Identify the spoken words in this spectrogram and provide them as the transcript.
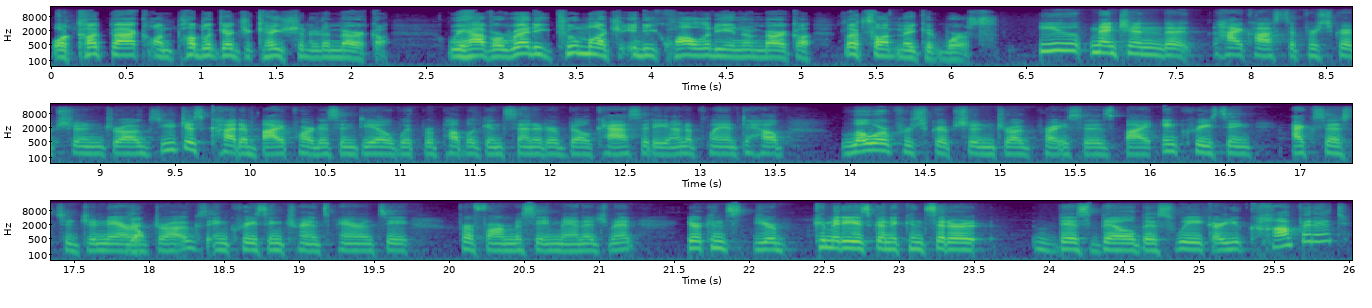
or cut back on public education in America. We have already too much inequality in America. Let's not make it worse. You mentioned the high cost of prescription drugs. You just cut a bipartisan deal with Republican Senator Bill Cassidy on a plan to help lower prescription drug prices by increasing access to generic yep. drugs, increasing transparency for pharmacy management. Your, cons- your committee is going to consider this bill this week. Are you confident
